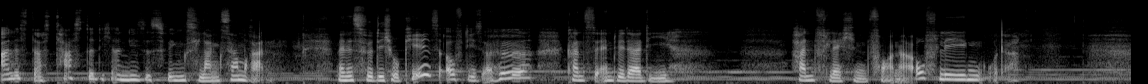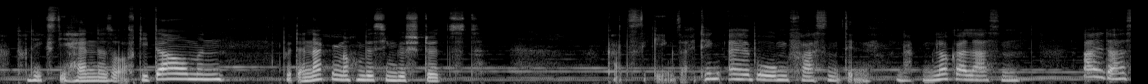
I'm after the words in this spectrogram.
alles das taste dich an diese Sphinx langsam ran. Wenn es für dich okay ist, auf dieser Höhe kannst du entweder die Handflächen vorne auflegen oder du legst die Hände so auf die Daumen, wird der Nacken noch ein bisschen gestützt. Kannst die gegenseitigen Ellbogen fassen, den Nacken locker lassen. All das,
